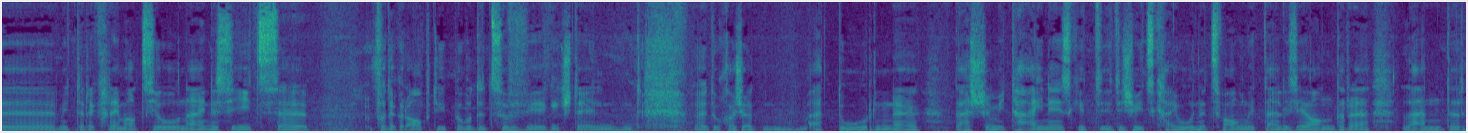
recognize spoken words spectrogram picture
äh, mit der Kremation. Einerseits äh, von den Grabtypen, die dir zur Verfügung stehen. Äh, du kannst ja auch Turnen, Taschen mit Heine. Es gibt in der Schweiz keinen Urnenzwang wie teilweise in anderen Ländern.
